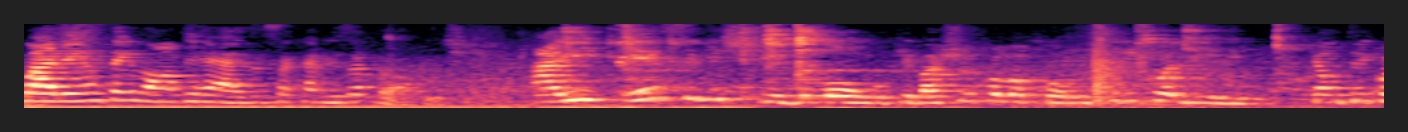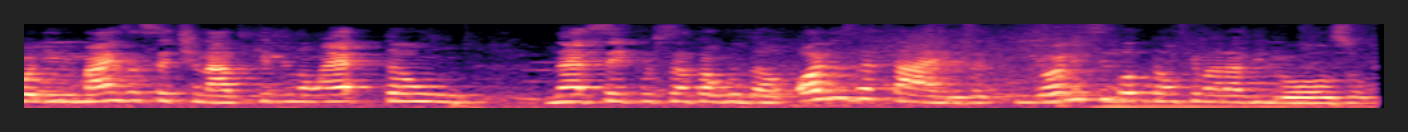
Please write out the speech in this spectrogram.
49 reais essa camisa cropped. Aí, esse vestido longo que Baixo colocou no tricoline, que é um tricoline mais acetinado, que ele não é tão né, 100% algodão. Olha os detalhes aqui, olha esse botão que maravilhoso.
